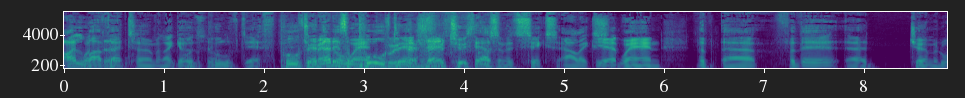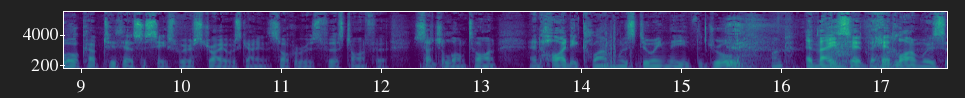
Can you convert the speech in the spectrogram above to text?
I what love the- that term when they go what's the the- pool of death. Pool of death. That is a pool of Group of death. death. Remember 2006, Alex, Yep. when the uh, for the uh, German World Cup 2006, where Australia was going to the Socceroos first time for such a long time, and Heidi Klum was doing the the draw, and they said the headline was.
